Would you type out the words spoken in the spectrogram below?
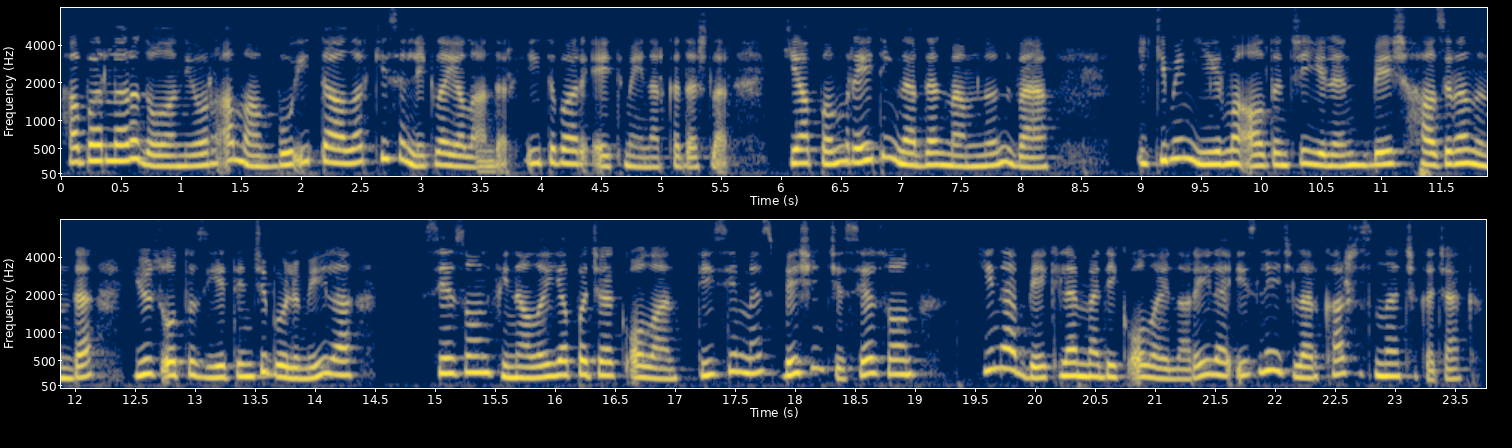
haberleri dolanıyor ama bu iddialar kesinlikle yalandır. İtibar etmeyin arkadaşlar. Yapım reytinglerden memnun ve 2026 yılın 5 Haziran'ında 137. bölümüyle sezon finali yapacak olan dizimiz 5. sezon yine beklenmedik olaylarıyla izleyiciler karşısına çıkacak.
